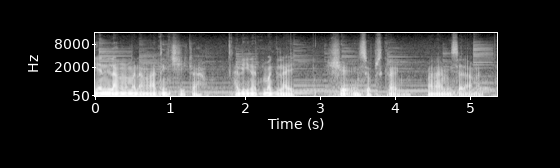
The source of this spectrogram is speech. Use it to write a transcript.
yan lang naman ang ating chika. Halina't mag-like, share and subscribe. Maraming salamat.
